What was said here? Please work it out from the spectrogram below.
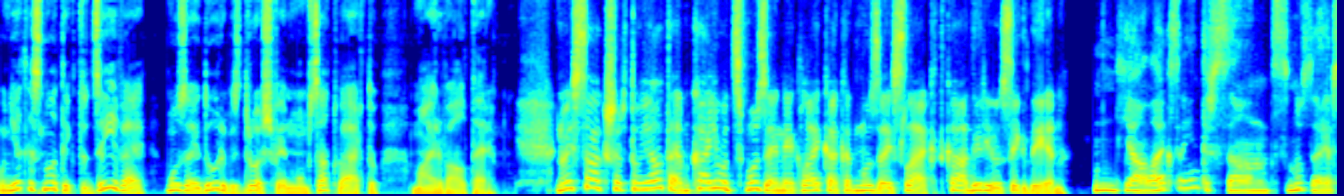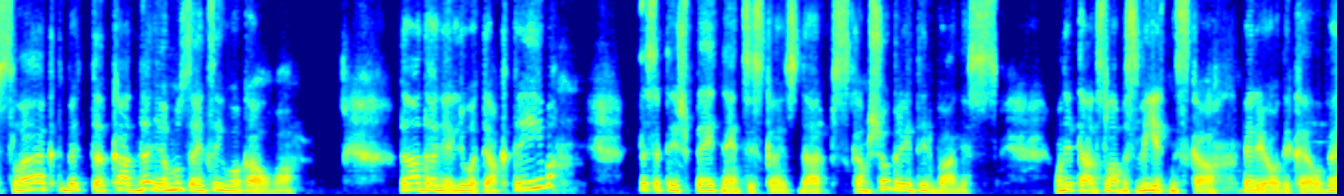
Un, ja tas notiktu dzīvē, muzeja durvis droši vien mums atvērtu Maira Valteri. Nu, es sākšu ar to jautājumu, kā jūtas muzejnieki laikā, kad muzeja slēgt? Kāda ir jūsu ikdiena? Jā, laiks ir interesants. Muzeja ir slēgta, bet eh, kāda daļa jau muzeja dzīvo galvā? Tā daļa ir ļoti aktīva, Tas ir tieši pētnieciskais darbs, kam šobrīd ir vaļas. Un ir tādas labas vietnes kā periodika LV,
